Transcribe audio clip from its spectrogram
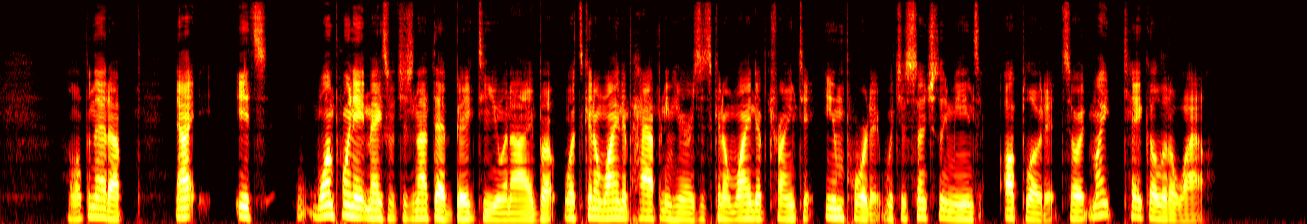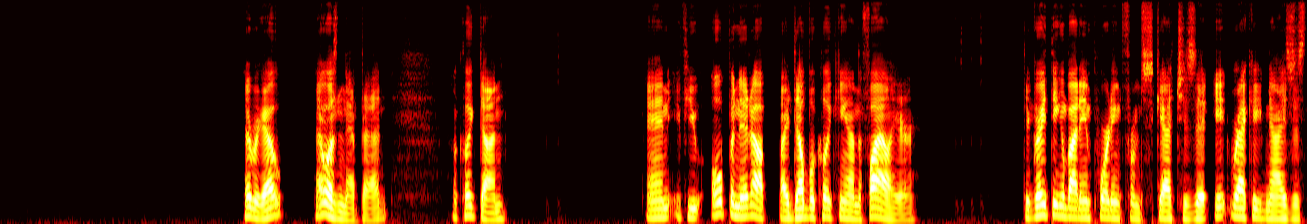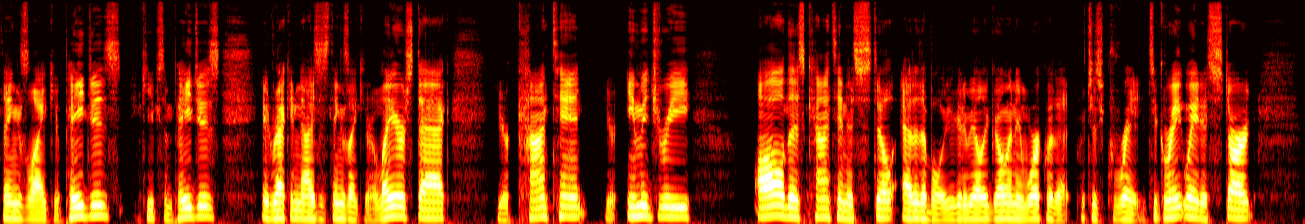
I'll open that up. Now, it's 1.8 megs, which is not that big to you and I, but what's going to wind up happening here is it's going to wind up trying to import it, which essentially means upload it. So it might take a little while. There we go. That wasn't that bad. I'll click Done. And if you open it up by double clicking on the file here, the great thing about importing from Sketch is that it recognizes things like your pages, it keeps some pages. It recognizes things like your layer stack, your content, your imagery. All this content is still editable. You're going to be able to go in and work with it, which is great. It's a great way to start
